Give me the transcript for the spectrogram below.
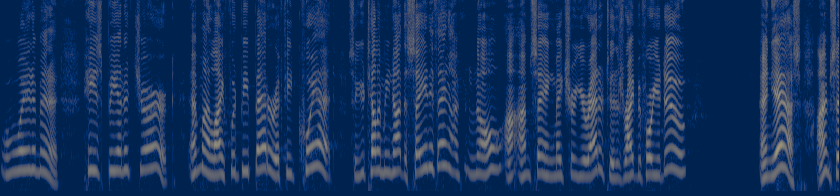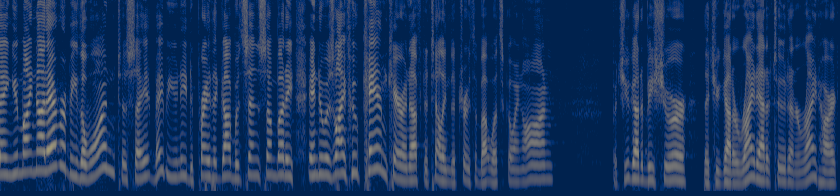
wait a minute. He's being a jerk, and my life would be better if he'd quit. So you're telling me not to say anything? I, no, I, I'm saying make sure your attitude is right before you do. And yes, I'm saying you might not ever be the one to say it. Maybe you need to pray that God would send somebody into his life who can care enough to tell him the truth about what's going on. But you got to be sure that you got a right attitude and a right heart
